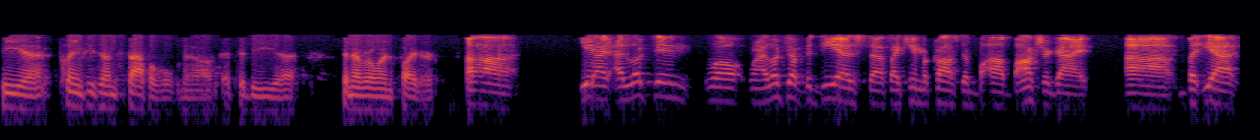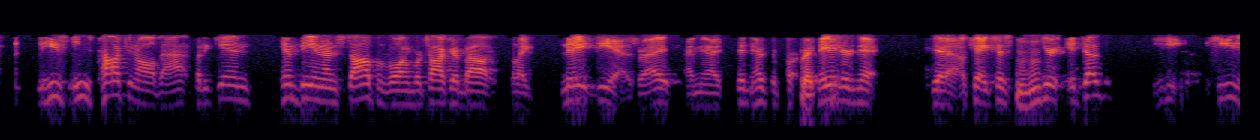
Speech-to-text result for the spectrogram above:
He uh, claims he's unstoppable now to be uh, the number one fighter. Uh, yeah, I, I looked in. Well, when I looked up the Diaz stuff, I came across a, a boxer guy. Uh, but yeah, he's he's talking all that. But again, him being unstoppable, and we're talking about like Nate Diaz, right? I mean, I didn't have to Right. Nate or Nick. Yeah, okay, because Mhm. you're it does he he's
